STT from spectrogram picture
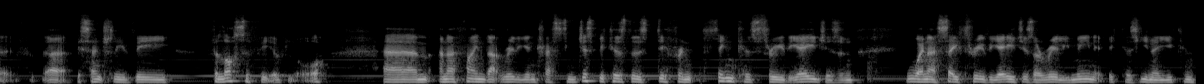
uh, uh, essentially the philosophy of law. Um, and I find that really interesting just because there's different thinkers through the ages. And when I say through the ages, I really mean it because, you know, you can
